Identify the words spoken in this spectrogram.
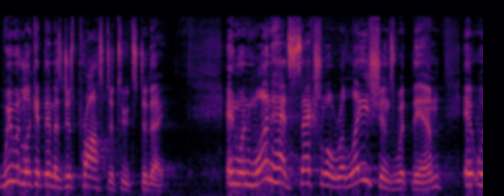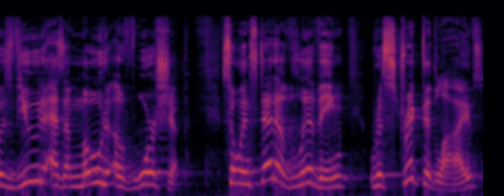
We would look at them as just prostitutes today. And when one had sexual relations with them, it was viewed as a mode of worship. So instead of living restricted lives,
